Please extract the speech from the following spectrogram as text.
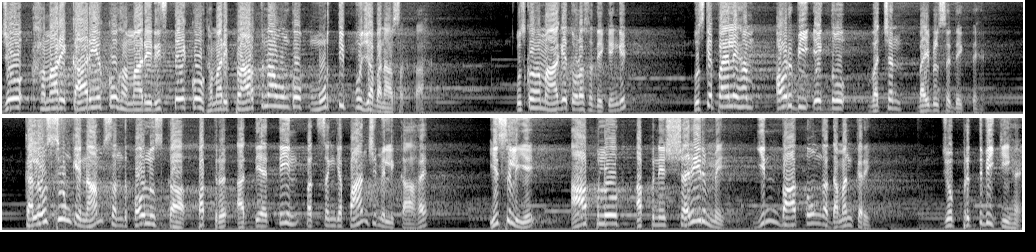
जो हमारे कार्य को, हमारे रिश्ते को, हमारी प्रार्थनाओं को मूर्ति पूजा बना सकता है। उसको हम आगे थोड़ा सा देखेंगे। उसके पहले हम और भी एक दो वचन बाइबल से देखते हैं। कलोसियों के नाम संत पौलुस का पत्र अध्याय तीन, पद संख्या पाँच में लिखा है। इसलिए आप लोग अपने शरीर में इन बातों का दमन करें, जो पृथ्वी की हैं।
